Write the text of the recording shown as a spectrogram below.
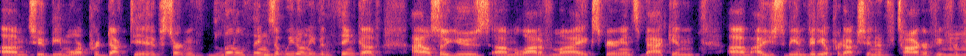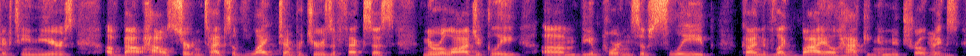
um, to be more productive, certain little things that we don't even think of. I also use um, a lot of my experience back in, um, I used to be in video production and photography mm. for 15 years about how certain types of light temperatures affects us neurologically, um, the importance of sleep, kind of like biohacking and nootropics. Yeah.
